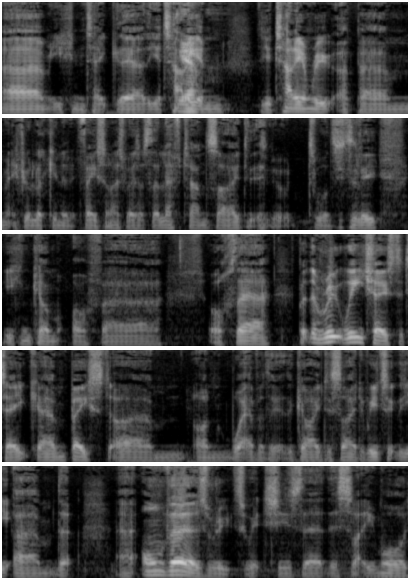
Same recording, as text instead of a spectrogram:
Um, you can take the the Italian the Italian route up. Um, if you're looking at it face on, I suppose that's the left hand side towards Italy. You can come off uh, off there. But the route we chose to take, um, based um, on whatever the, the guy decided, we took the um, the uh, Envers route, which is the, the slightly more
